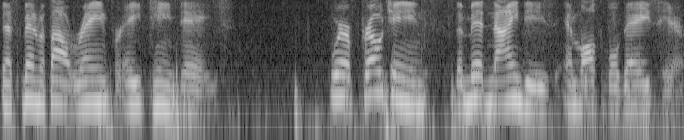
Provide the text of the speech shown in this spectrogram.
that's been without rain for 18 days. We're approaching the mid 90s in multiple days here.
